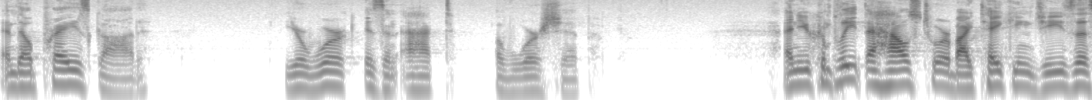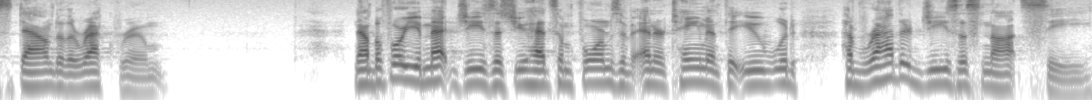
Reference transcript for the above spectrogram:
and they'll praise God. Your work is an act of worship. And you complete the house tour by taking Jesus down to the rec room now, before you met Jesus, you had some forms of entertainment that you would have rather Jesus not see.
